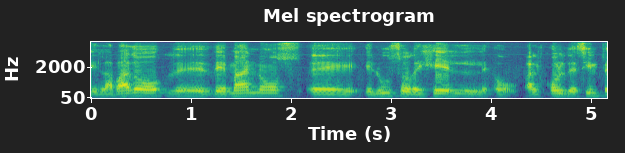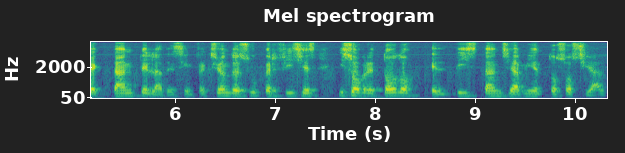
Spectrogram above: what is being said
el lavado de, manos, eh, el uso de gel o alcohol desinfectante, la desinfección de superficies y sobre todo el distanciamiento social.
